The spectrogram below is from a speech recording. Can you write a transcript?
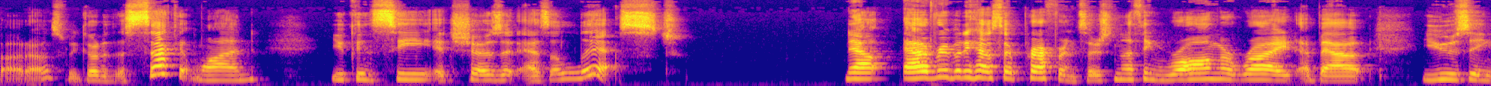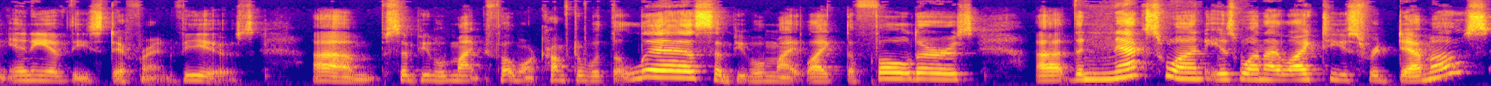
photos. We go to the second one, you can see it shows it as a list. Now, everybody has their preference. There's nothing wrong or right about using any of these different views. Um, some people might feel more comfortable with the list. Some people might like the folders. Uh, the next one is one I like to use for demos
